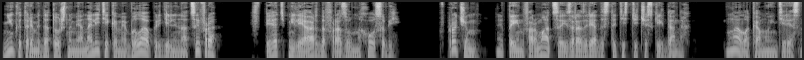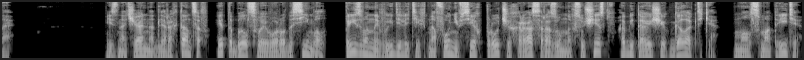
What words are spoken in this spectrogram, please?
некоторыми дотошными аналитиками была определена цифра в 5 миллиардов разумных особей. Впрочем, это информация из разряда статистических данных. Мало кому интересная. Изначально для рахтанцев это был своего рода символ, призванный выделить их на фоне всех прочих рас разумных существ, обитающих в галактике. Мол, смотрите,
